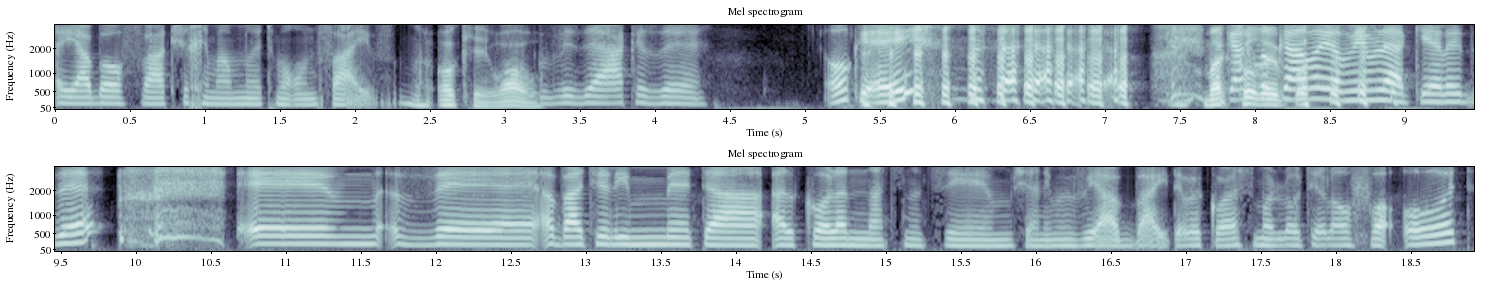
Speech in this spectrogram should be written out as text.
היה בהופעה כשחיממנו את Maroon Five. אוקיי, וואו. וזה היה כזה, אוקיי. מה לקח קורה לו פה? כמה ימים לעכל את זה. אמ, והבת שלי מתה על כל הנצנצים שאני מביאה הביתה וכל השמלות של ההופעות,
